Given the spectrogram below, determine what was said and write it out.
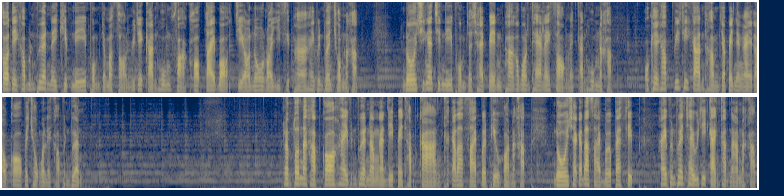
สวัสดีครับเพื่อนๆ ในคลิปนี้ผมจะมาสอนวิธีการหุ้มฝาครอบใต้เบาะ g i o n o 125 ให้เพื่อนๆ ชมนะครับ โดยชิ้นงานชิ้นนี้ผมจะใช้เป็นผ้าคาร์บอนแท้ไรสองในการหุ้มนะครับ โอเคครับ วิธีการทำจะเป็นยังไงเราก็ไปชมกันเลยครับเพื่อนๆ เริ่มต้นนะครับก็ให้เพื่อนๆนำงานดีไปทำการคัดกระดาษทรายเปิดผิวก่อนนะครับ โดยใช้กระดาษทรายเบอร์ 80 ให้เพื่อนๆ ใช้วิธีการขัดน้ำนะครับ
